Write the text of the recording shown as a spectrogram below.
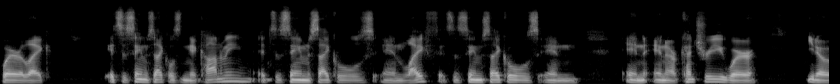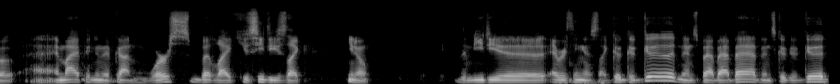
where like it's the same cycles in the economy it's the same cycles in life it's the same cycles in in in our country where you know uh, in my opinion they've gotten worse but like you see these like you know the media everything is like good good good then it's bad bad bad then it's good good good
